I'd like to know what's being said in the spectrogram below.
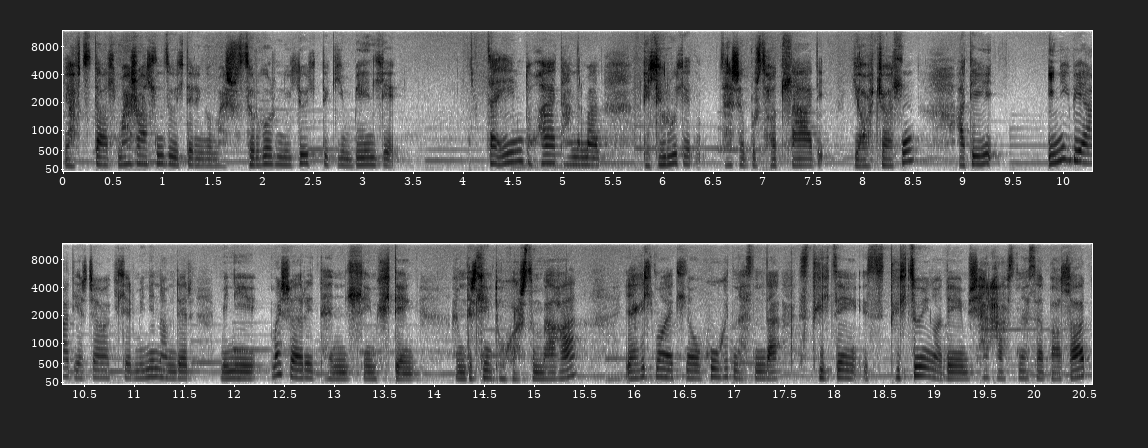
явцдаа бол маш олон зүйл дээр ингээ маш сөргөөр нөлөөлдөг юм бэ нэлээ. За энэ тухай та нар маань дэлгэрүүлээд цаашаа бүр судлаад явж болно. А тэгээ энийг би яагаад ярьж байгаа гэхээр миний ном дээр миний маш ойрын танил эмхтэн амьдралын түүх орсон байгаа. яг л мөн адилхан хүүхэд насндаа сэтгэл зүйн сэтгэл зүйн одоо ийм шарх авснаасаа болоод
